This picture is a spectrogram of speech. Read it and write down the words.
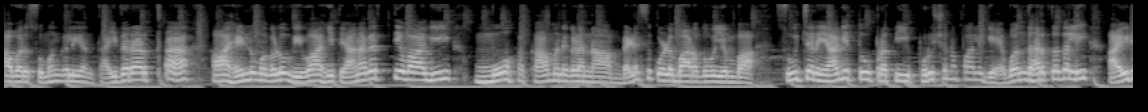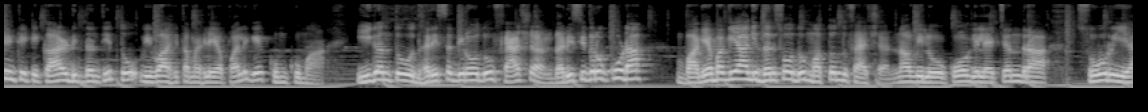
ಅವರು ಸುಮಂಗಲಿ ಅಂತ. ಇದರ ಅರ್ಥ ಆ ಹೆಣ್ಣು ಮಗಳು ವಿವಾಹಿತೆ. ಅನಗತ್ಯವಾಗಿ ಮೋಹ ಕಾಮನೆಗಳನ್ನು ಬೆಳೆಸಿಕೊಳ್ಳಬಾರದು ಎಂಬ ಸೂಚನೆಯಾಗಿತ್ತು ಪ್ರತಿ ಪುರುಷನ ಪಾಲಿಗೆ. ಒಂದು ಅರ್ಥದಲ್ಲಿ ಐಡೆಂಟಿಟಿ ಕಾರ್ಡ್ ಇದ್ದಂತಿತ್ತು ವಿವಾಹಿತ ಮಹಿಳೆಯ ಪಾಲಿಗೆ ಕುಂಕುಮ. ಈಗಂತೂ ಧರಿಸದಿರೋದು ಫ್ಯಾಷನ್. ಧರಿಸಿದರೂ ಕೂಡ ಬಗೆ ಬಗೆಯಾಗಿ ಧರಿಸೋದು ಮತ್ತೊಂದು ಫ್ಯಾಷನ್. ನವಿಲು, ಕೋಗಿಲೆ, ಚಂದ್ರ, ಸೂರ್ಯ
